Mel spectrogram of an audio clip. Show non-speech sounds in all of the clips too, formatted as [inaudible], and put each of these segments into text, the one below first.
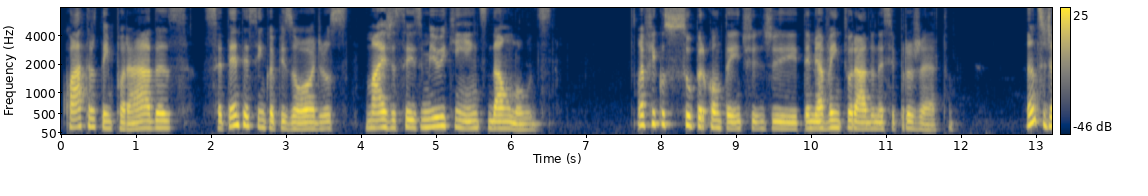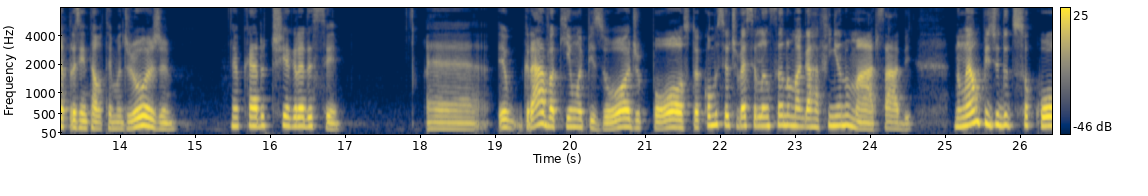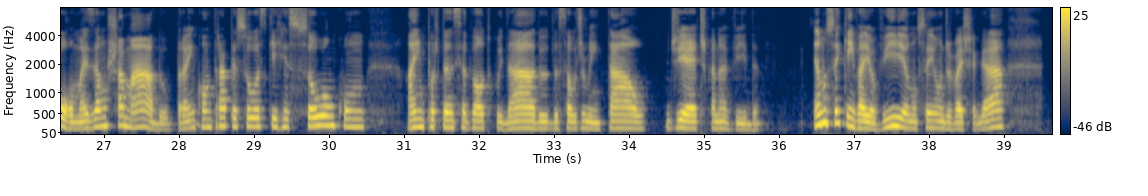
quatro temporadas, 75 episódios, mais de 6.500 downloads. Eu fico super contente de ter me aventurado nesse projeto. Antes de apresentar o tema de hoje, eu quero te agradecer. É, eu gravo aqui um episódio, posto, é como se eu estivesse lançando uma garrafinha no mar, sabe? Não é um pedido de socorro, mas é um chamado para encontrar pessoas que ressoam com a importância do autocuidado, da saúde mental, de ética na vida. Eu não sei quem vai ouvir, eu não sei onde vai chegar,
